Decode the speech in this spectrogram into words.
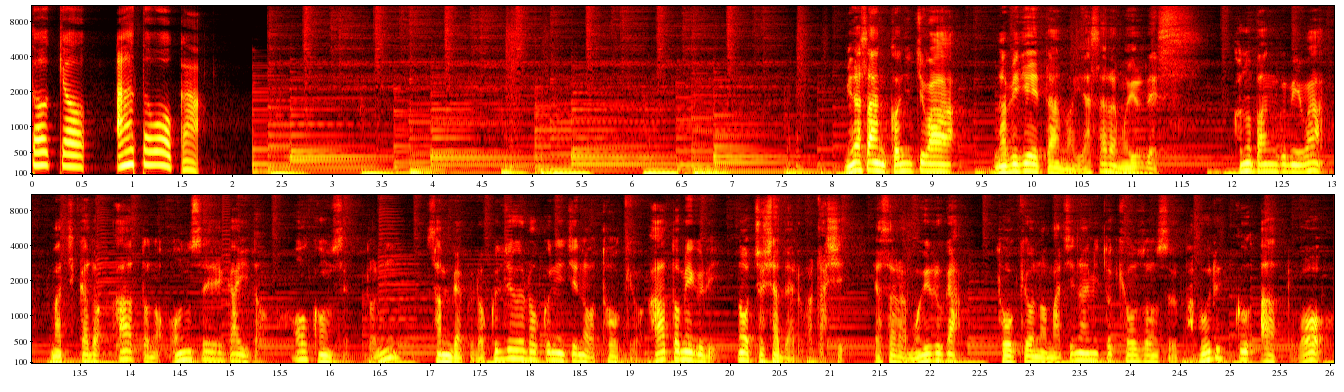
東京アートウォーカー。皆さんこんにちは。ナビゲーターの安原もゆるです。この番組は街角アートの音声ガイドをコンセプトに366日の東京アート巡りの著者である私安原もゆるが東京の街並みと共存するパブリックアートを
